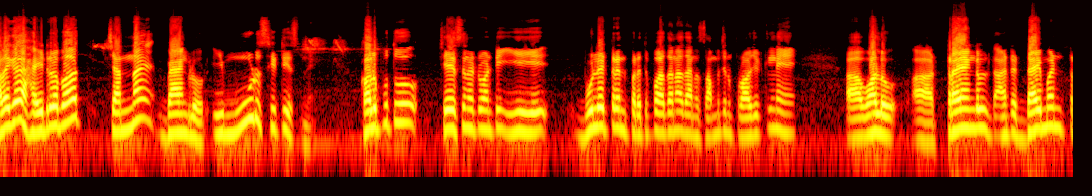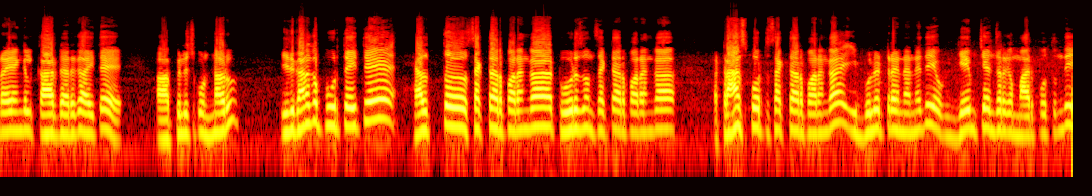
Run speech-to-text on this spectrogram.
అలాగే హైదరాబాద్ చెన్నై బెంగళూరు ఈ మూడు సిటీస్ని కలుపుతూ చేసినటువంటి ఈ బుల్లెట్ ట్రైన్ ప్రతిపాదన దానికి సంబంధించిన ప్రాజెక్టుని వాళ్ళు ట్రయాంగిల్ అంటే డైమండ్ ట్రయాంగిల్ కారిడార్గా అయితే పిలుచుకుంటున్నారు. ఇది కనుక పూర్తయితే హెల్త్ సెక్టార్ పరంగా టూరిజం సెక్టార్ పరంగా ట్రాన్స్పోర్ట్ సెక్టార్ పరంగా ఈ బుల్లెట్ ట్రైన్ అనేది ఒక గేమ్ చేంజర్గా మారిపోతుంది.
